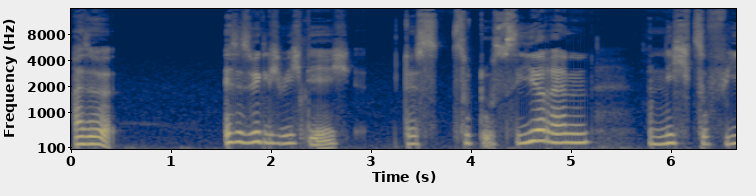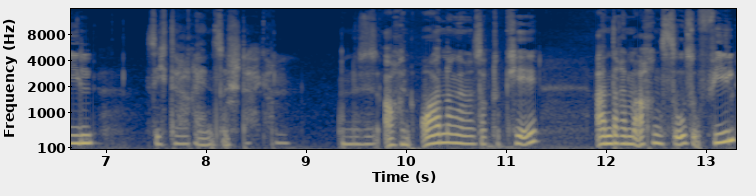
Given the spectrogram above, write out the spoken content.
Also es ist wirklich wichtig, das zu dosieren und nicht zu viel sich da reinzusteigern. Und es ist auch in Ordnung, wenn man sagt, okay, andere machen so, so viel,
